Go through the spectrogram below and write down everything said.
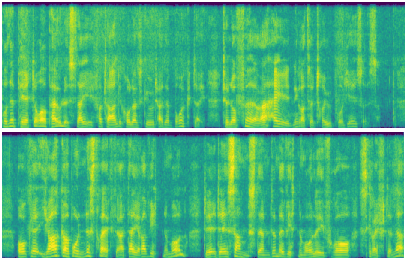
Både Peter og Paulus de fortalte hvordan Gud hadde brukt dem til å føre heidninger til tro på Jesus. Og Jakob understrekte at deres vitnemål det, det samstemte med vitnemålet fra Skriftene.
